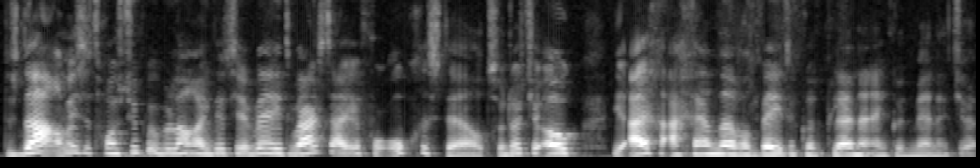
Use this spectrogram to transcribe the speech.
Dus daarom is het gewoon super belangrijk dat je weet waar sta je voor opgesteld. Zodat je ook je eigen agenda wat beter kunt plannen en kunt managen.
